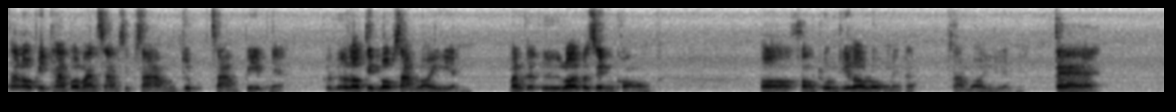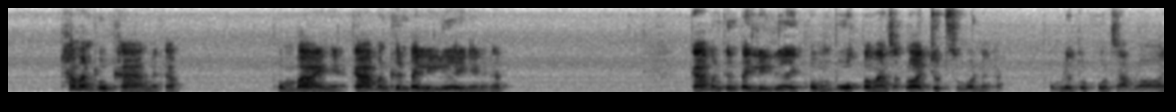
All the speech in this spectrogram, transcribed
ถ้าเราปิดทางประมาณสามสิบสามจุดสามปี๊บเนี่ย ก็คือเราติดลบสามร้อยเหรียญ มันก็คือร้อยเปอร์เซ็นของออของทุนที่เราลงนะครับสามร้อยเหรียญ แต่ถ้ามันถูกทางนะครับ ผมบายเนี่ยกราฟมันขึ้นไปเรื่อยๆเนี่ยนะครับกราฟมันขึ้นไปเรื่อยๆ ผมบวกประมาณสักร้อยจุดสมมตินะครับ ผมเลือกตัวคูณสามร้อย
